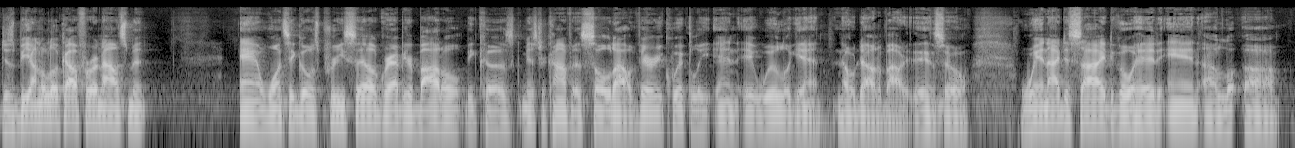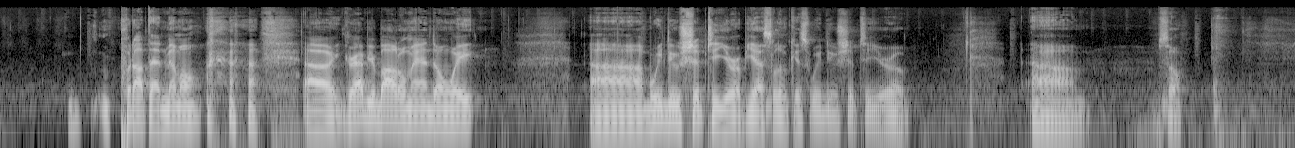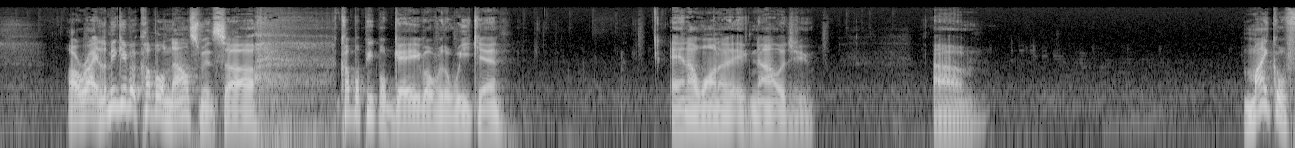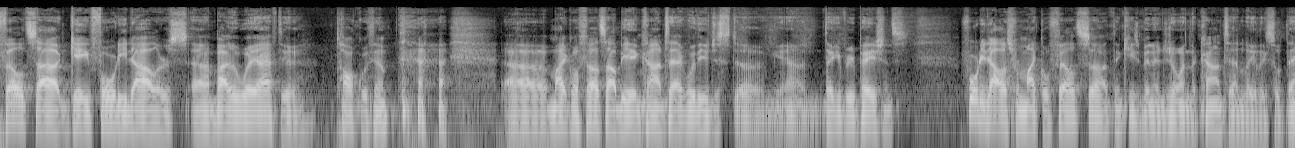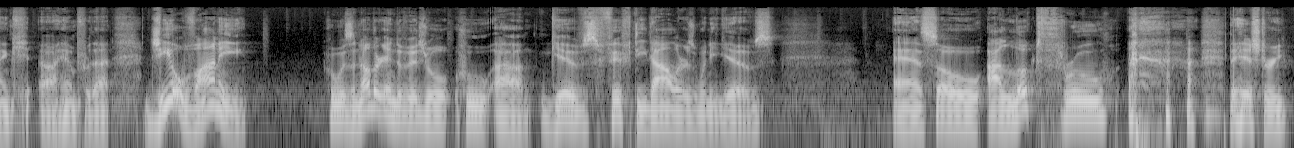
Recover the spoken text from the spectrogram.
Just be on the lookout for announcement. And once it goes pre-sale, grab your bottle because Mr. Confidence sold out very quickly, and it will again, no doubt about it. And so, when I decide to go ahead and uh, uh, put out that memo, uh, grab your bottle, man. Don't wait. Uh, we do ship to Europe, yes, Lucas. We do ship to Europe. Um, so, all right, let me give a couple announcements. Uh, a couple people gave over the weekend and I want to acknowledge you. Um, Michael Feltz uh, gave forty dollars. Uh, by the way, I have to talk with him. uh, Michael Feltz, I'll be in contact with you. Just uh, yeah, thank you for your patience. Forty dollars from Michael Feltz. Uh, I think he's been enjoying the content lately, so thank uh, him for that. Giovanni, who is another individual who gives fifty dollars when he gives. And so I looked through the history,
